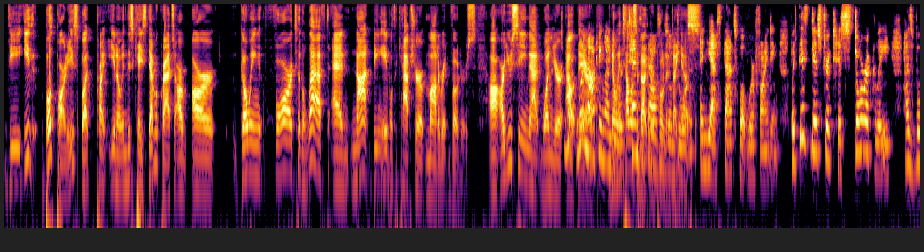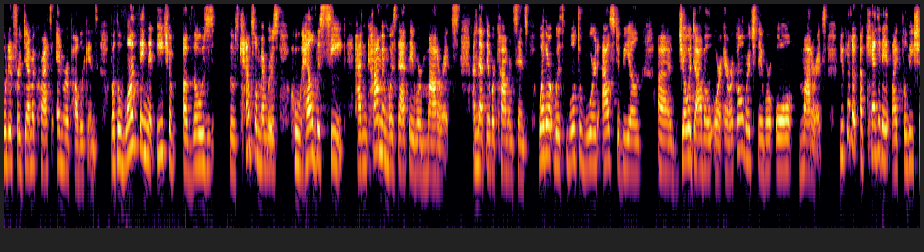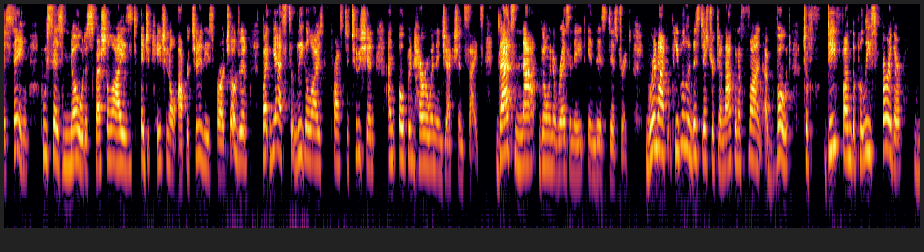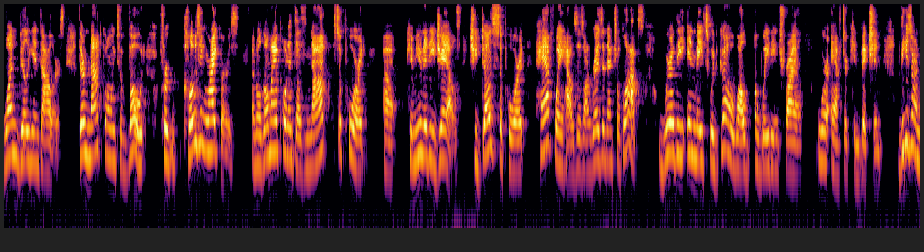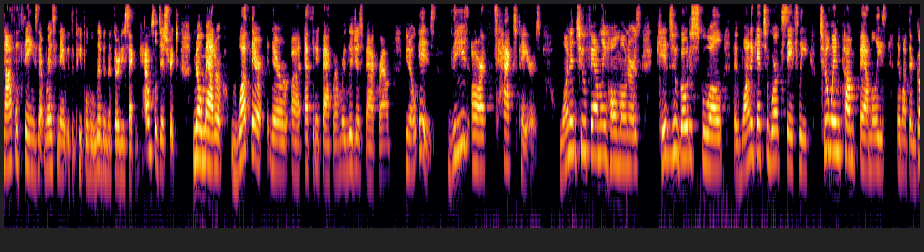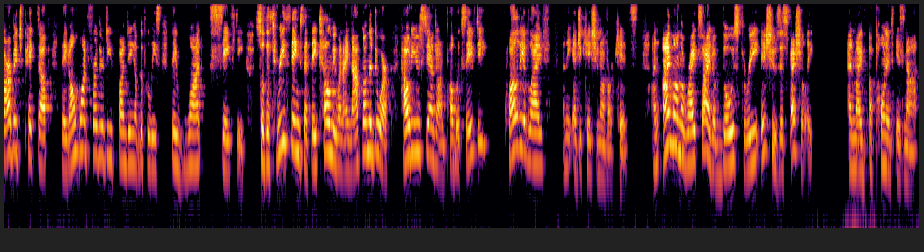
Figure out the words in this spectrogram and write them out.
the either both parties, but you know, in this case, Democrats are are going far to the left and not being able to capture moderate voters. Uh, are you seeing that when you're out we're there? knocking on you know, doors, tell us about your opponent, I guess. and yes, that's what we're finding. But this district historically has voted for Democrats and Republicans. But the one thing that each of, of those those council members who held the seat had in common was that they were moderates and that they were common sense. Whether it was Walter Ward, Al Stabile, uh, Joe Addabbo, or Eric Ulrich, they were all moderates. You get a, a candidate like Felicia Singh who says no to specialized educational opportunities for our children, but yes to legalized prostitution and open heroin injection sites. That's not going to resonate in this district. We're not people in this district are not going to fund a vote to defund the police further $1 billion. They're not going to vote for closing Rikers. And although my opponent does not support uh, community jails, she does support halfway houses on residential blocks where the inmates would go while awaiting trial or after conviction. These are not the things that resonate with the people who live in the 32nd Council District, no matter what their their uh, ethnic background, religious background, you know, is. These are taxpayers one and two family homeowners, kids who go to school, they want to get to work safely, two income families, they want their garbage picked up, they don't want further defunding of the police, they want safety. So the three things that they tell me when I knock on the door, how do you stand on public safety, quality of life, and the education of our kids? And I'm on the right side of those three issues especially, and my opponent is not.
